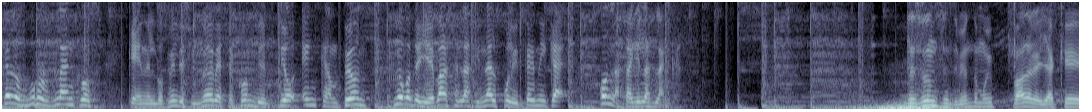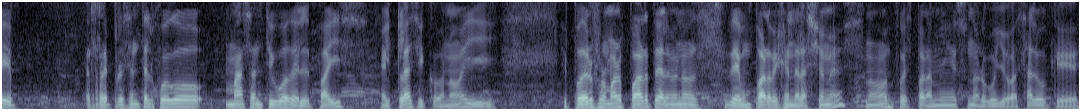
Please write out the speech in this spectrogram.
de los Burros Blancos, que en el 2019 se convirtió en campeón luego de llevarse la final politécnica con las Águilas Blancas. Es un sentimiento muy padre, ya que representa el juego más antiguo del país, el clásico, ¿no? Y, y, poder formar parte al menos de un par de generaciones, ¿no? Pues para mí es un orgullo, es algo que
